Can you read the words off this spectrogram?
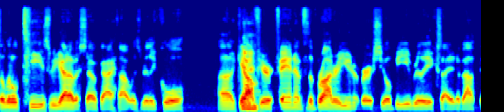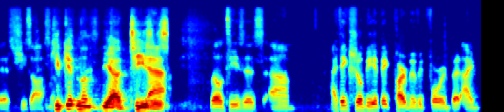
the little tease we got of Ahsoka, I thought was really cool. Uh, again, yeah. if you're a fan of the broader universe, you'll be really excited about this. She's awesome. Keep getting the yeah teases, yeah, little teases. Um, I think she'll be a big part moving forward, but I'm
